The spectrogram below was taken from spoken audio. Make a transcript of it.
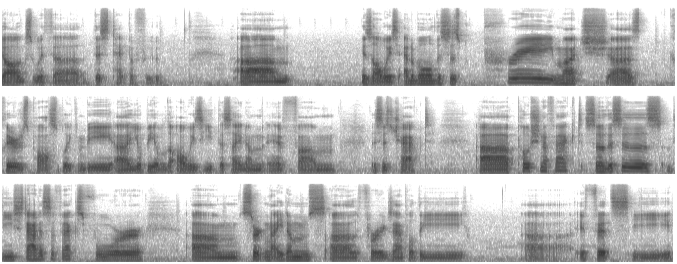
dogs with uh, this type of food. Um, is always edible. This is pretty much uh, as clear as possibly can be. Uh, you'll be able to always eat this item if um, this is checked. Uh, potion effect. So this is the status effects for um, certain items. Uh, for example, the uh, if it's the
